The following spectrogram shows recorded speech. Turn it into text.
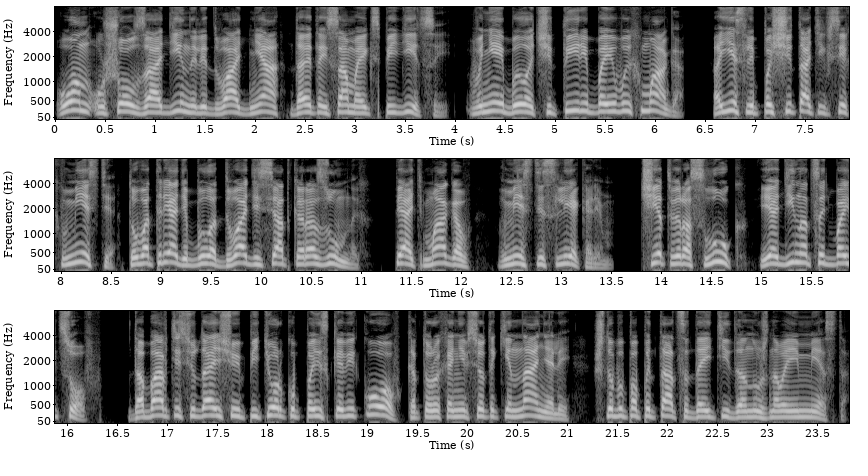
Он ушел за один или два дня до этой самой экспедиции. В ней было четыре боевых мага. А если посчитать их всех вместе, то в отряде было два десятка разумных, пять магов вместе с лекарем, четверо слуг и одиннадцать бойцов. Добавьте сюда еще и пятерку поисковиков, которых они все-таки наняли, чтобы попытаться дойти до нужного им места.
